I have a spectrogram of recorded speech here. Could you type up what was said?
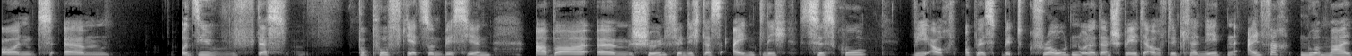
Und, ähm, und sie, das verpufft jetzt so ein bisschen, aber ähm, schön finde ich, dass eigentlich Cisco wie auch ob es mit Croden oder dann später auch auf dem Planeten einfach nur mal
